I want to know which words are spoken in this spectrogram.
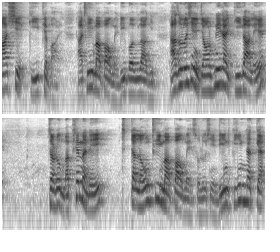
358ကီးဖြစ်ပါတယ်ဒါထိမှပေါက်မယ်ဒီပေါ်ပူလာကီးဒါဆိုလို့ရှိရင်ကျွန်တော်နှေးတိုက်ကီးကလည်းကျွန်တော်တို့မဖြစ်မနေ တစ်လုံးထိမှပေါက်မယ်ဆိုလို့ရှိရင်ဒီကီနှစ်ကက်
